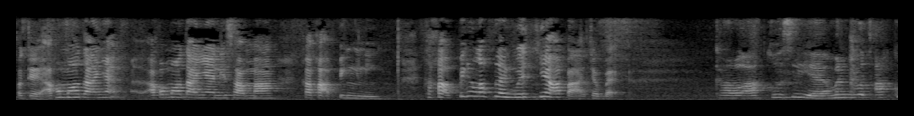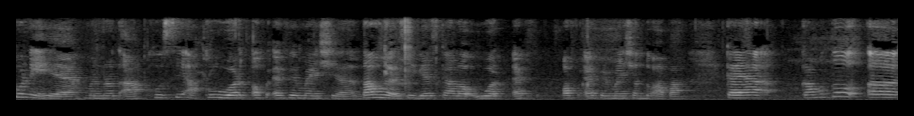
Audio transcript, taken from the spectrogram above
oke, aku mau tanya, aku mau tanya nih sama Kakak Pink nih. Kakak Pink love language-nya apa? Coba. Kalau aku sih ya, menurut aku nih ya, menurut aku sih aku word of affirmation. Tahu nggak sih guys kalau word of- of affirmation tuh apa? Kayak kamu tuh eh,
